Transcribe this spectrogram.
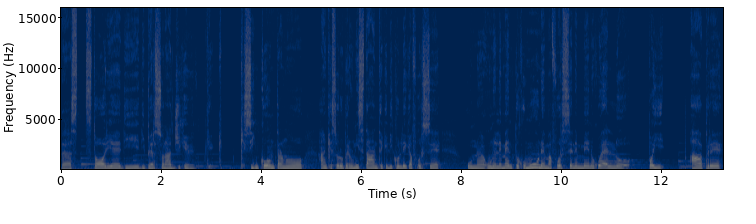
eh, storie di, di personaggi che, che- che- si incontrano anche solo per un istante, che li collega forse un, un elemento comune, ma forse nemmeno quello. Poi apre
